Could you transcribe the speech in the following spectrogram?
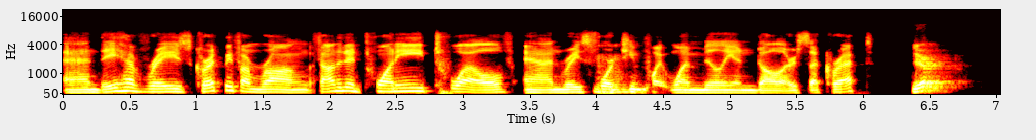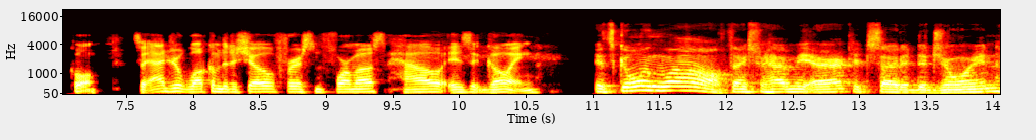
And they have raised, correct me if I'm wrong, founded in 2012 and raised $14.1 mm-hmm. million. Is that correct? Yep. Cool. So, Andrew, welcome to the show. First and foremost, how is it going? It's going well. Thanks for having me, Eric. Excited to join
